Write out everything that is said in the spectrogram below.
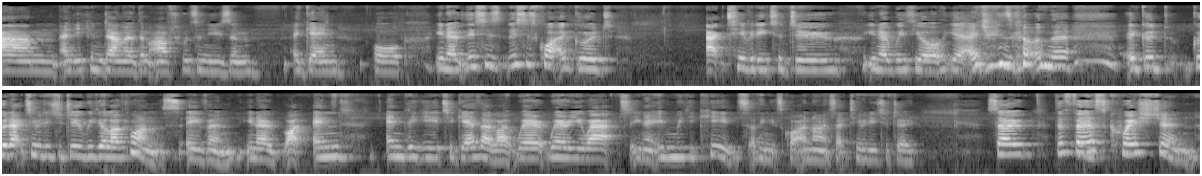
um, and you can download them afterwards and use them again. Or you know, this is this is quite a good activity to do. You know, with your yeah, Adrian's got on there a good good activity to do with your loved ones. Even you know, like end end the year together. Like where where are you at? You know, even with your kids, I think it's quite a nice activity to do. So, the first question,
